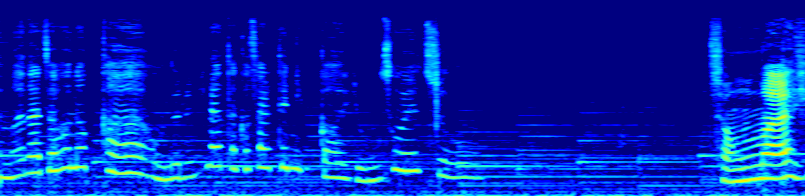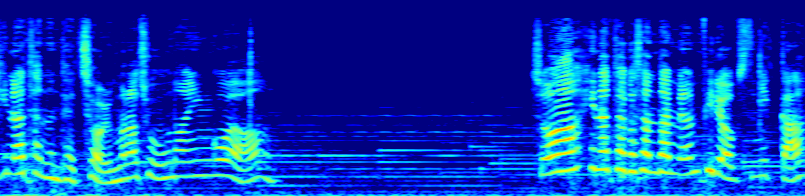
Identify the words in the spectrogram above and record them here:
그만하자 호노카. 오늘은 히나타가 살 테니까 용서해줘. 정말 히나타는 대체 얼마나 좋은 아이인 거야? 좋아 히나타가 산다면 필요 없으니까.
